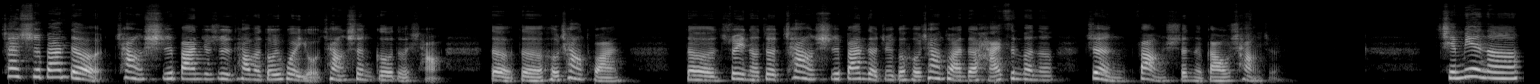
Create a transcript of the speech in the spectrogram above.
唱诗班的唱诗班，就是他们都会有唱圣歌的小的的合唱团的，所以呢，这唱诗班的这个合唱团的孩子们呢，正放声的高唱着，前面呢。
